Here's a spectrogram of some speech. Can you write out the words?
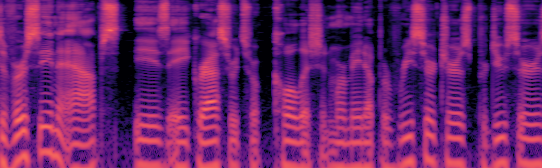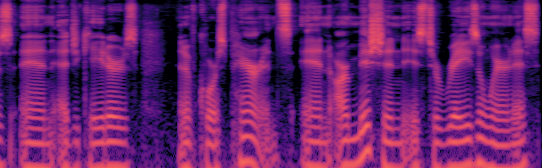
Diversity in Apps is a grassroots coalition. We're made up of researchers, producers, and educators, and of course, parents. And our mission is to raise awareness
